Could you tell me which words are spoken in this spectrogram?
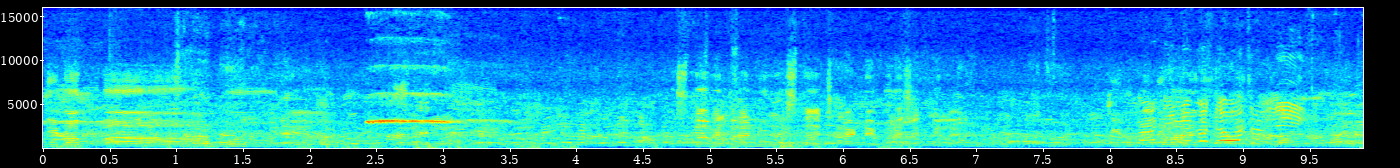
गणपती बाप्पा मस्त मित्रांनो मस्त छान डेकोरेशन केलं आहे तिरुपती महाराज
